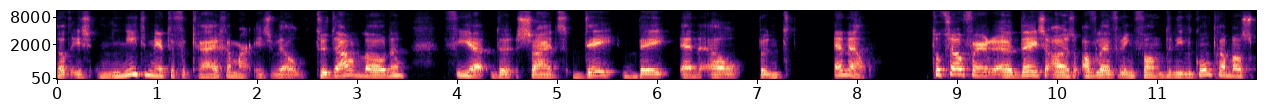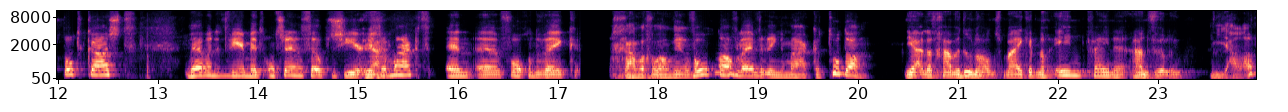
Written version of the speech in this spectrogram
Dat is niet meer te verkrijgen, maar is wel te downloaden via de site dbnl.nl. Tot zover uh, deze aflevering van de nieuwe Contrabas podcast. We hebben het weer met ontzettend veel plezier ja. gemaakt. En volgende week gaan we gewoon weer een volgende aflevering maken. Tot dan. Ja, dat gaan we doen, Hans. Maar ik heb nog één kleine aanvulling. Ja.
